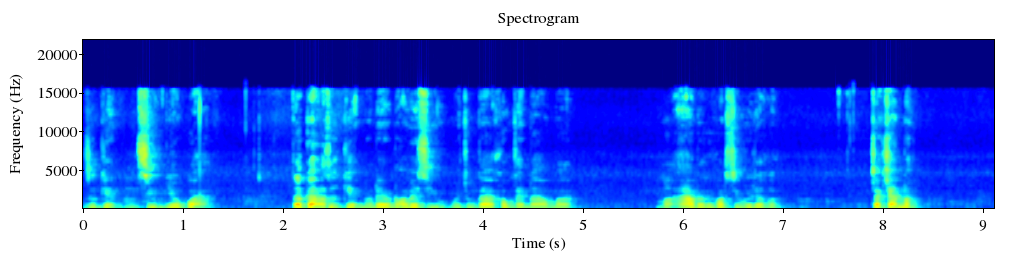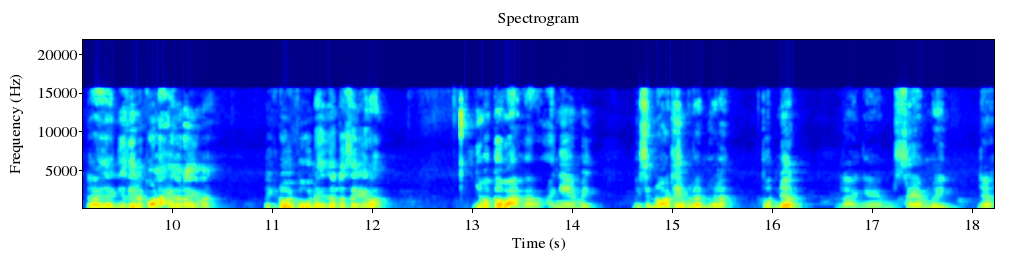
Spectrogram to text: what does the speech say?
Dữ kiện xỉu nhiều quá. Tất cả các dữ kiện nó đều nói về xỉu, mà chúng ta không thể nào mà mà ao được cái con xỉu đấy được rồi. Chắc chắn rồi. Đấy anh như thế là có lãi rồi đấy em ạ. X đôi vốn ấy rất là dễ thôi. Nhưng mà cơ bản là anh em ấy, mình sẽ nói thêm một lần nữa là tốt nhất là anh em xem mình nhá.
